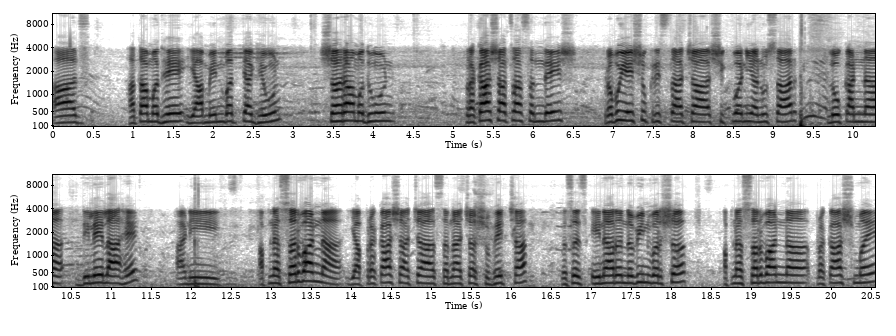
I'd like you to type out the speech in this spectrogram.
आज हातामध्ये या मेणबत्त्या घेऊन शहरामधून प्रकाशाचा संदेश प्रभू येशू ख्रिस्ताच्या शिकवणी अनुसार लोकांना दिलेला आहे. आणि आपल्या सर्वांना या प्रकाशाच्या सणाच्या शुभेच्छा तसंच येणारं नवीन वर्ष आपणा सर्वांना प्रकाशमय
